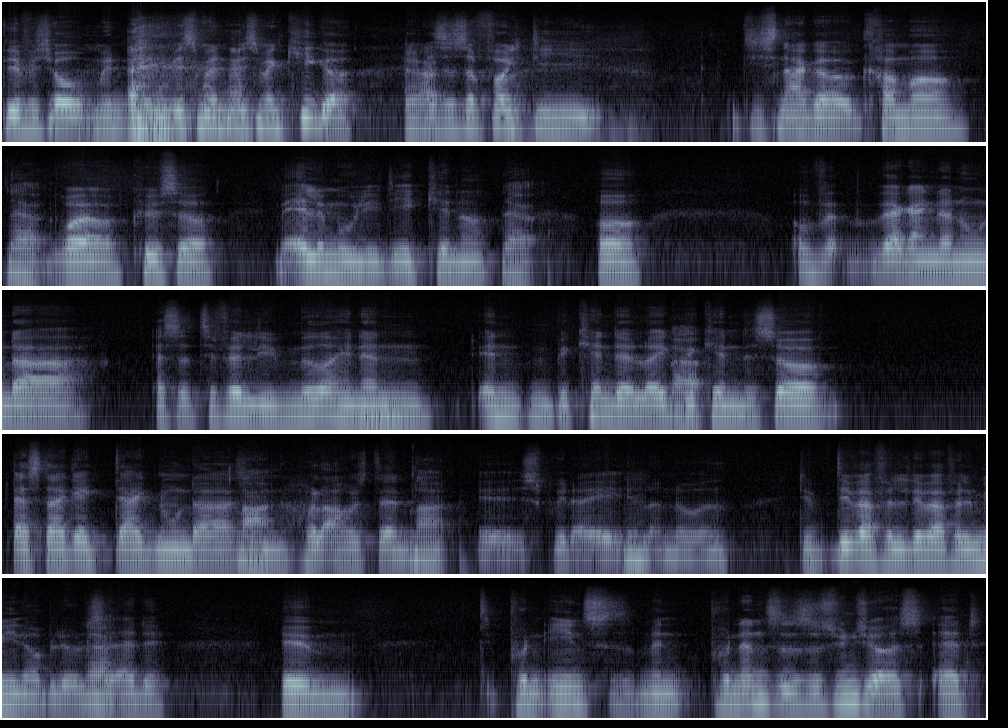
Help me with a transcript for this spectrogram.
det er for sjov, men, men hvis, man, hvis man kigger, Ja. altså så folk, de, de snakker, krammer, Ja. rører, kysser med alle mulige, de ikke kender, Ja, og, og hver, gang der er nogen, der altså tilfældigt møder hinanden, mm. enten bekendte eller ikke ja. bekendte, så altså der er ikke, der er ikke nogen, der sådan, holder afstand, Nej. øh, spritter af Mm. eller noget. Det, det, er i hvert fald, det er i hvert fald min oplevelse Ja. af det. Øhm, det. På den ene side, men på den anden side, så synes jeg også, at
